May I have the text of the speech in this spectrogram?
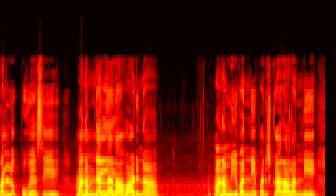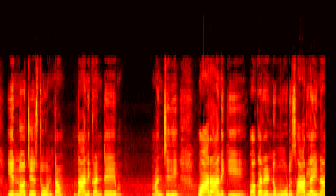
కళ్ళుప్పు వేసి మనం నెల నెలా వాడిన మనం ఇవన్నీ పరిష్కారాలన్నీ ఎన్నో చేస్తూ ఉంటాం. దానికంటే మంచిది. వారానికి ఒక రెండు మూడు సార్లైనా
